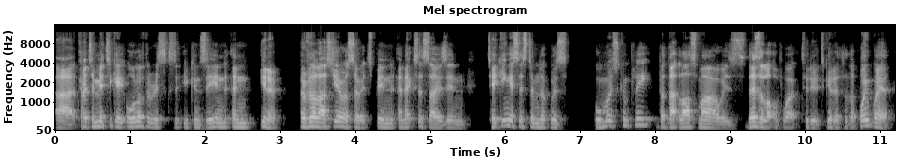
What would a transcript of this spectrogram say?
uh try to mitigate all of the risks that you can see. And and you know over the last year or so it's been an exercise in taking a system that was almost complete, but that last mile is there's a lot of work to do to get it to the point where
